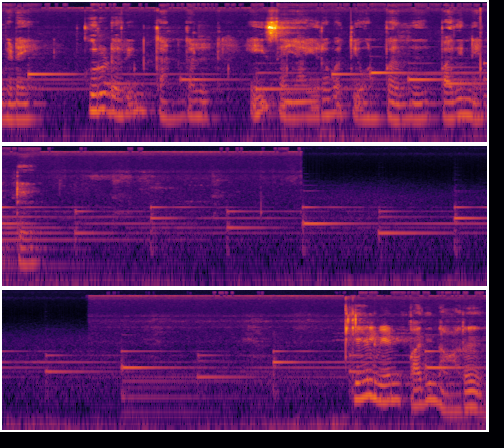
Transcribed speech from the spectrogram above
விடை. குருடரின் கண்கள். ஏசையா இருபத்தி ஒன்பது பதினெட்டு. கேள்வி எண் பதினாறு.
